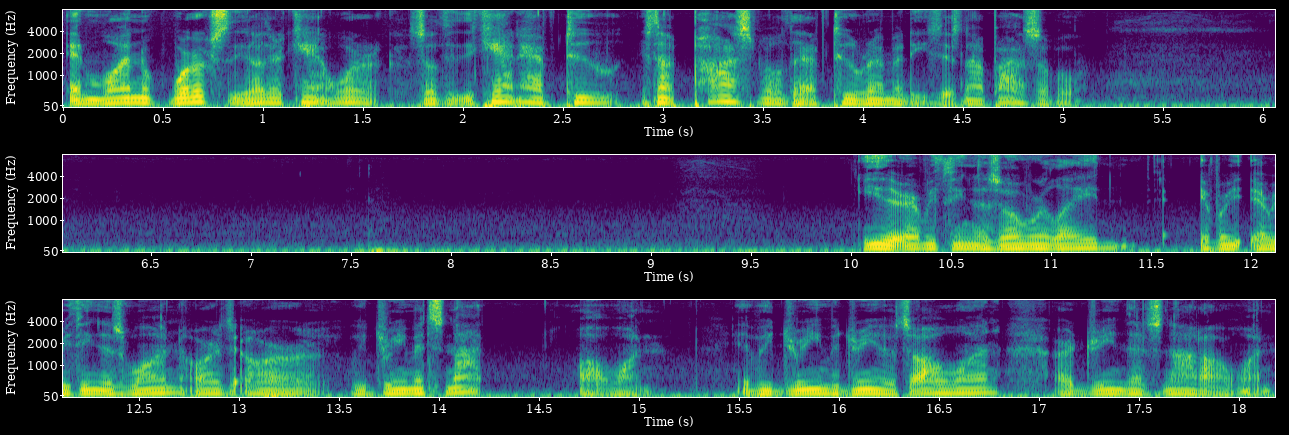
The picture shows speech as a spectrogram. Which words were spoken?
and one works, the other can't work. So that you can't have two, it's not possible to have two remedies. It's not possible. Either everything is overlaid, every everything is one, or, or we dream it's not all one. If we dream a dream that's all one, or a dream that's not all one.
